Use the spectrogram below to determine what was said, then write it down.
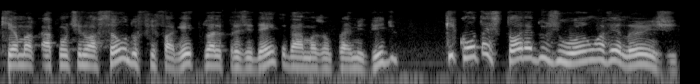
que é uma, a continuação do FIFA Gate, do El Presidente, da Amazon Prime Video, que conta a história do João Avelange,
